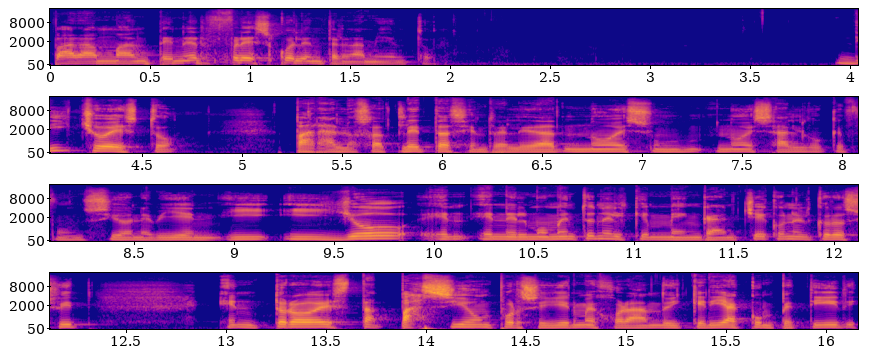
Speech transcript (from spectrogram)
para mantener fresco el entrenamiento. Dicho esto, para los atletas en realidad no es, un, no es algo que funcione bien. Y, yo en, en, el momento en el que me enganché con el CrossFit, entró esta pasión por seguir mejorando y quería competir.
